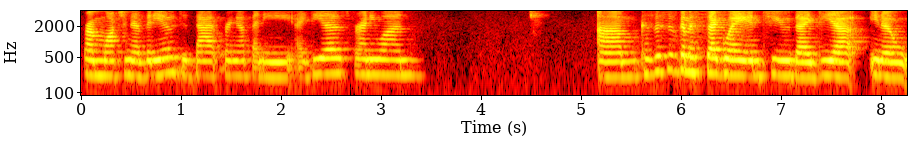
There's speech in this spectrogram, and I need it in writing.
from watching that video? Did that bring up any ideas for anyone? Because um, this is going to segue into the idea, you know,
